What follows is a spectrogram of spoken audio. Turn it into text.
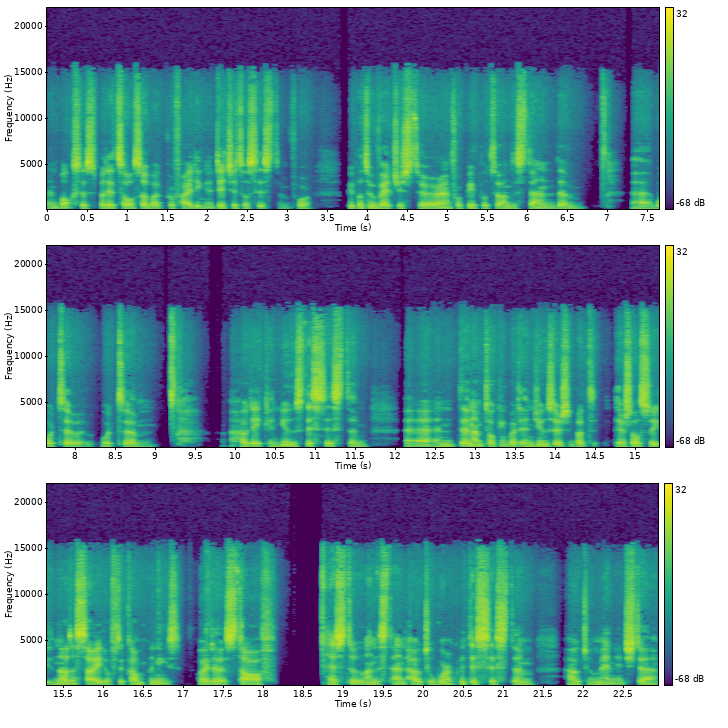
and boxes, but it's also about providing a digital system for people to register and for people to understand um, uh, what uh, what um, how they can use this system uh, and then I'm talking about end users. But there's also another side of the companies where the staff has to understand how to work with this system, how to manage the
